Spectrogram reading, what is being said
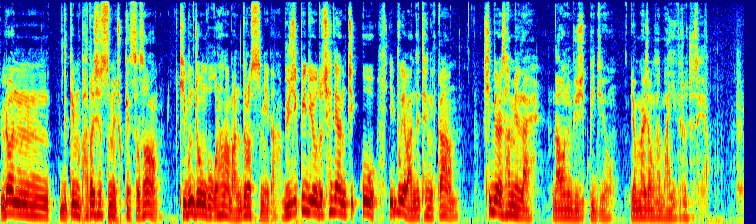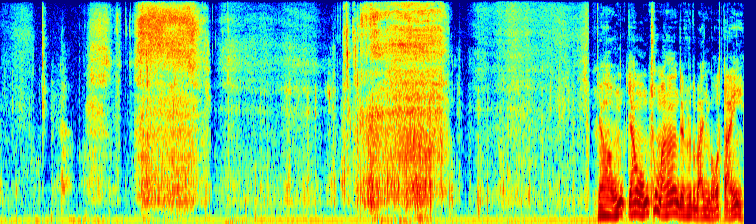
이런 느낌을 받으셨으면 좋겠어서 기분 좋은 곡을 하나 만들었습니다. 뮤직비디오도 최대한 찍고 이쁘게 만들 테니까 12월 3일날 나오는 뮤직비디오 연말정산 많이 들어주세요 야, 엄- 양 엄청 많았는데 그래도 많이 먹었다잉.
